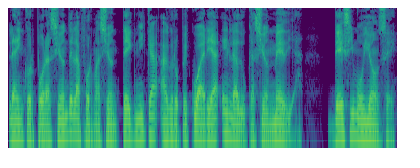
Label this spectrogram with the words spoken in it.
la incorporación de la formación técnica agropecuaria en la educación media, décimo y once,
